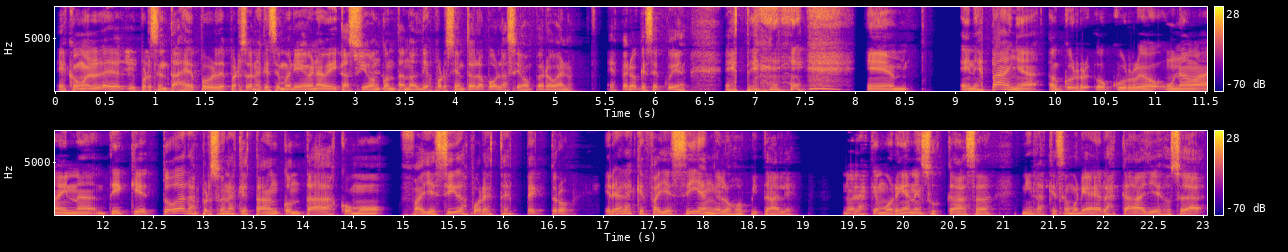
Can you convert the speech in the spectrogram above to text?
Es como el, porcentaje de, personas que se morían en una habitación contando al 10% de la población, pero bueno, espero que se cuiden. Este, em, en España ocurrió una vaina de que todas las personas que estaban contadas como fallecidas por este espectro eran las que fallecían en los hospitales, no las que morían en sus casas ni las que se morían en las calles, o sea,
